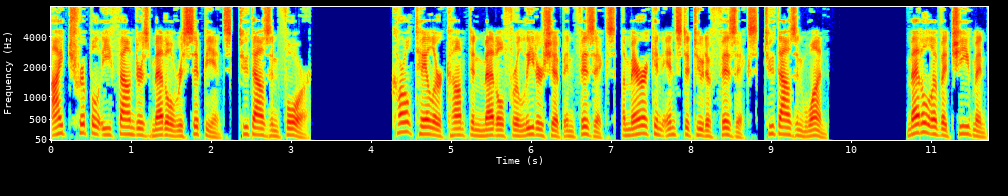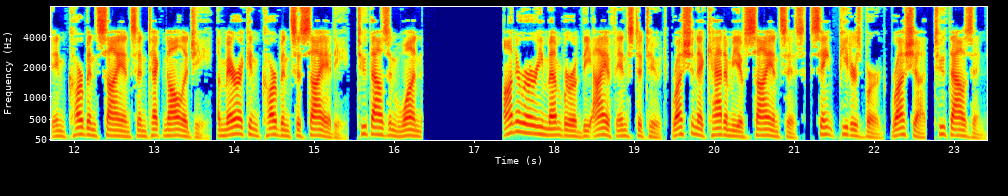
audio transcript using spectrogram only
IEEE Founders Medal recipients, 2004 Karl Taylor Compton Medal for Leadership in Physics, American Institute of Physics, 2001 Medal of Achievement in Carbon Science and Technology, American Carbon Society, 2001 Honorary member of the Ioffe Institute, Russian Academy of Sciences, St. Petersburg, Russia, 2000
